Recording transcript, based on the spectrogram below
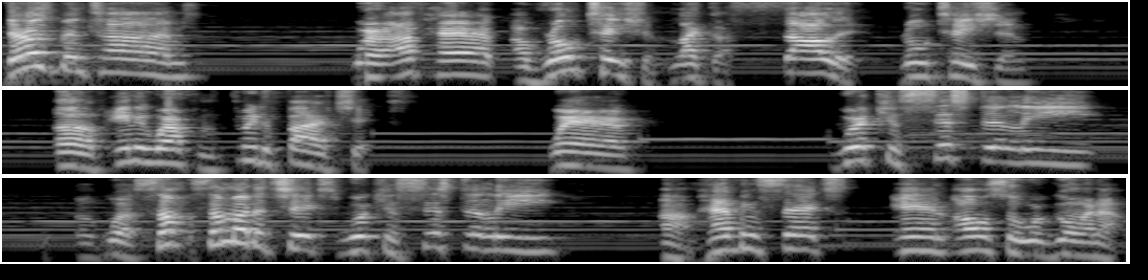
There's been times where I've had a rotation, like a solid rotation of anywhere from three to five chicks, where we're consistently well some some of the chicks we're consistently um, having sex and also we're going out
